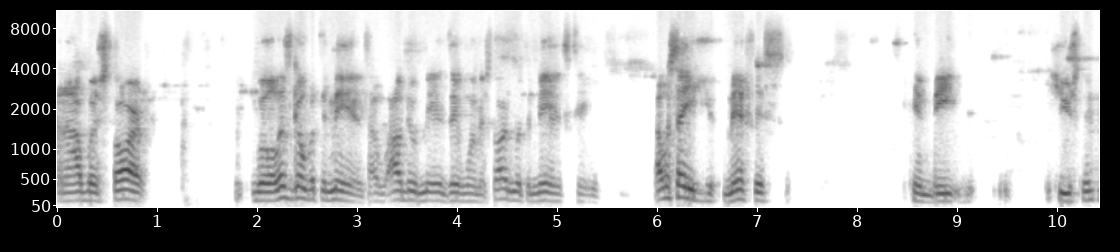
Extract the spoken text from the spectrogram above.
and I would start. Well, let's go with the men's. I'll, I'll do men's and women. Starting with the men's team, I would say Memphis can beat Houston.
